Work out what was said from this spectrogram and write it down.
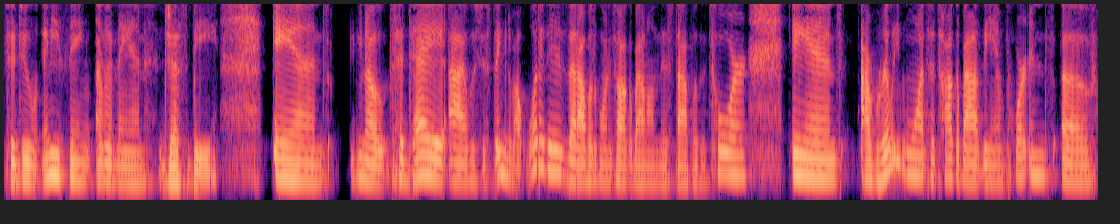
to do anything other than just be. And you know, today I was just thinking about what it is that I was going to talk about on this stop of the tour. And I really want to talk about the importance of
